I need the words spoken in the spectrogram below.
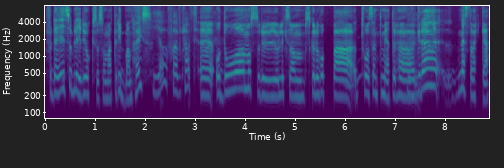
för dig så blir det också som att ribban höjs. Ja, självklart. Eh, och då måste du ju liksom, ska du hoppa två centimeter högre mm. nästa vecka,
